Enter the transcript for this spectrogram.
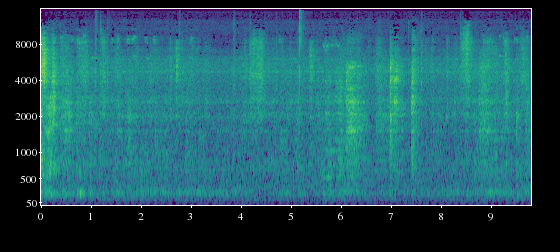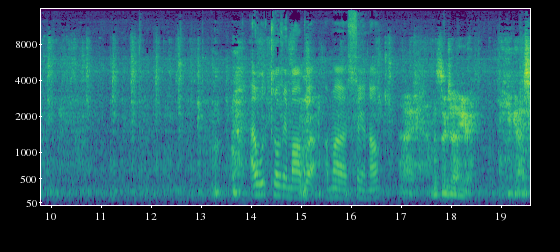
Was that? I would kill them all, but I'm uh, gonna say no. Alright. I'm gonna search out here. You guys,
